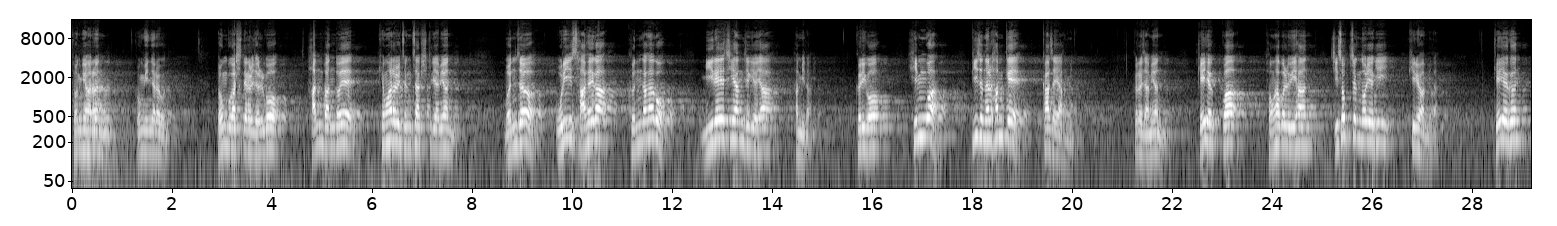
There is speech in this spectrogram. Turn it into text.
존경하는 국민 여러분, 동북아 시대를 열고 한반도에 평화를 정착시키려면 먼저 우리 사회가 건강하고 미래지향적이어야 합니다. 그리고 힘과 비전을 함께 가져야 합니다. 그러자면 개혁과 통합을 위한 지속적 노력이 필요합니다. 개혁은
